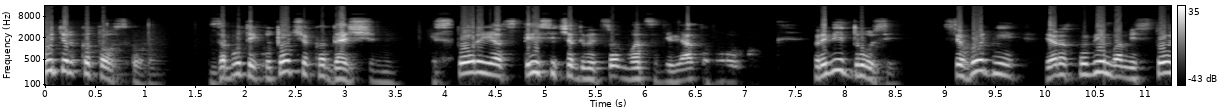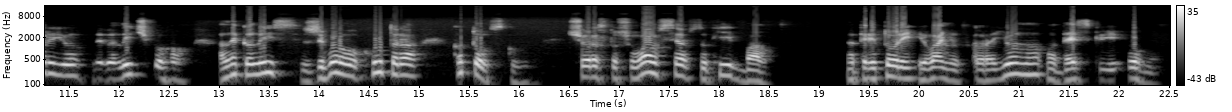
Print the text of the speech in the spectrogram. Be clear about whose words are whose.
Speaker 1: Хутір Котовського. Забутий куточок Одещини. Історія з 1929 року. Привіт, друзі! Сьогодні я розповім вам історію невеличкого, але колись живого хутора Котовського, що розташувався в Сухій Балті на території Іванівського району Одеської області.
